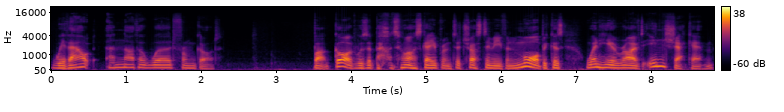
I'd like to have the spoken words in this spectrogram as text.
without another word from God. But God was about to ask Abram to trust him even more because when he arrived in Shechem,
